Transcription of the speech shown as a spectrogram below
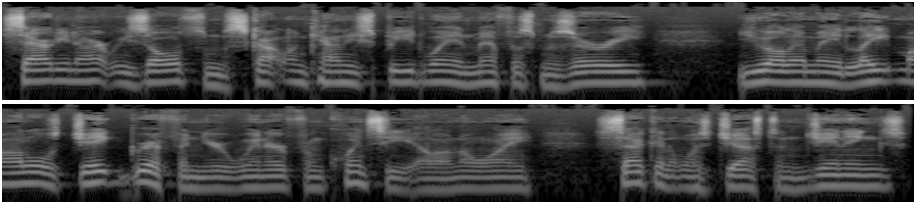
Saturday night results from Scotland County Speedway in Memphis, Missouri. ULMA late models, Jake Griffin, your winner from Quincy, Illinois. Second was Justin Jennings.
